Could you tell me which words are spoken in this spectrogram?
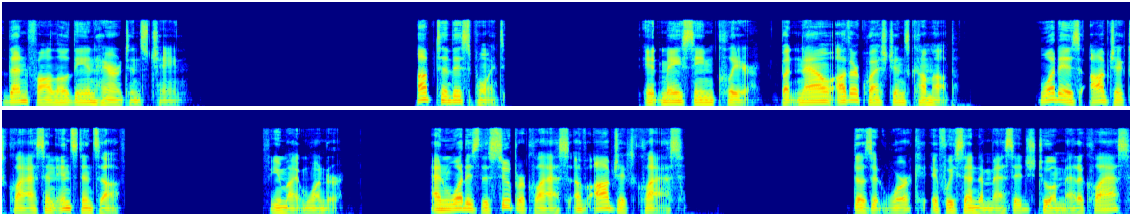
then follow the inheritance chain. Up to this point, it may seem clear, but now other questions come up. What is object class an instance of? You might wonder. And what is the superclass of object class? Does it work if we send a message to a metaclass?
